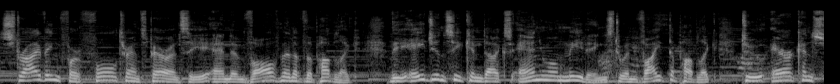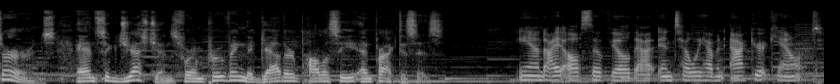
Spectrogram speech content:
Striving for full transparency and involvement of the public, the agency conducts annual meetings to invite the public to air concerns and suggestions for improving the gathered policy and practices. And I also feel that until we have an accurate count,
